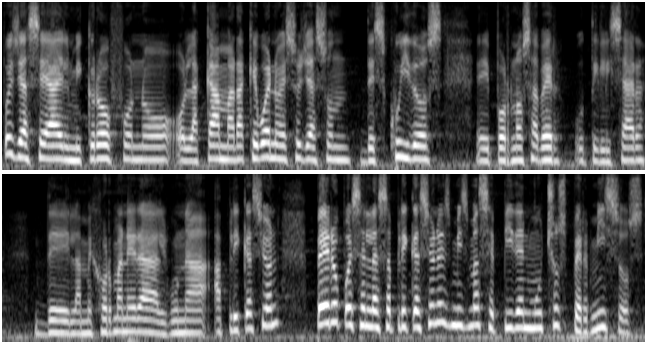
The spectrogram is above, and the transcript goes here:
pues ya sea el micrófono o la cámara, que bueno, eso ya son descuidos eh, por no saber utilizar de la mejor manera alguna aplicación, pero pues en las aplicaciones mismas se piden muchos permisos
